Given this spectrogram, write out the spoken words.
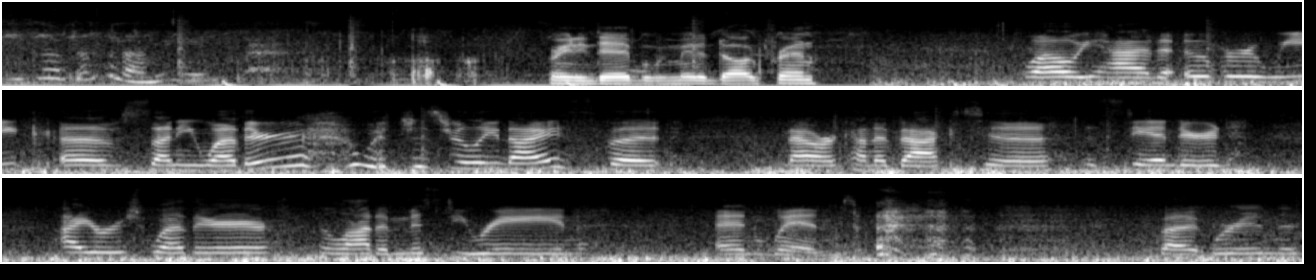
He's not jumping on me. Rainy day, but we made a dog friend. Well, we had over a week of sunny weather, which is really nice, but now we're kind of back to the standard Irish weather, a lot of misty rain and wind. but we're in this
